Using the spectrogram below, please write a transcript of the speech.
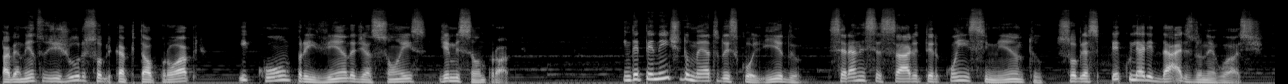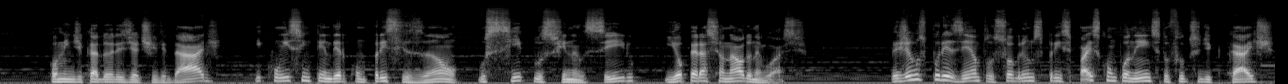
pagamentos de juros sobre capital próprio e compra e venda de ações de emissão própria. Independente do método escolhido, será necessário ter conhecimento sobre as peculiaridades do negócio, como indicadores de atividade e com isso entender com precisão os ciclos financeiro e operacional do negócio. Vejamos, por exemplo, sobre um dos principais componentes do fluxo de caixa,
